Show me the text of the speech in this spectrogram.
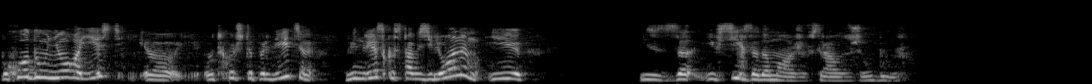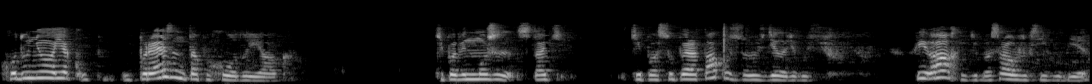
Походу у нього є. Е, от хочете придивіться, він різко став зеленим і. І, за, і всіх задамажив сразу же, убив. Походу у нього як у- презента, походу, як. Типа він може стати. Типа суператаку свою сделать якусь фігах, і типа сразу же всіх уб'є.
